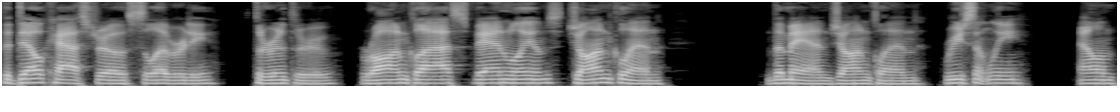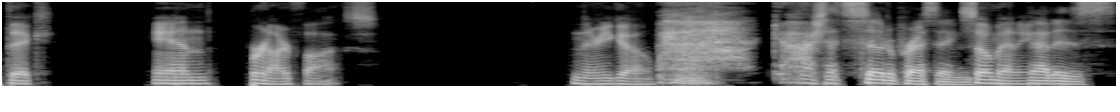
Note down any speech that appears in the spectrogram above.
Fidel Castro, celebrity through and through. Ron Glass, Van Williams, John Glenn, the man John Glenn. Recently, Alan Thicke, and Bernard Fox. And there you go. Gosh, that's so depressing. So many. That is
